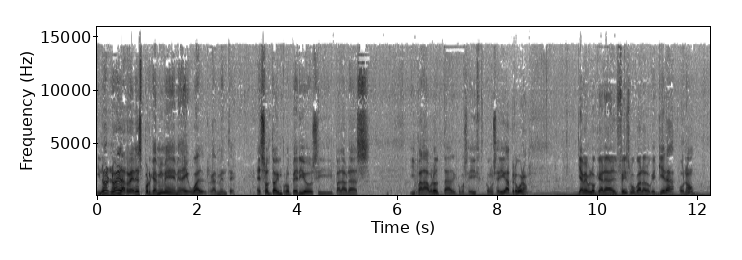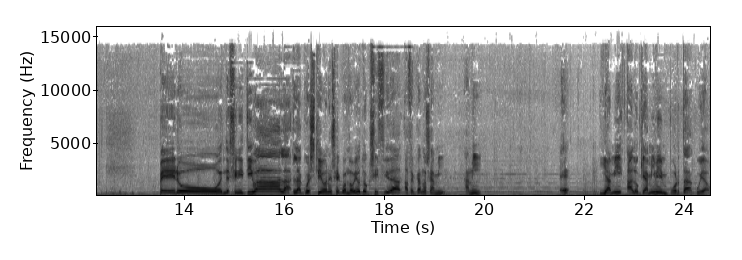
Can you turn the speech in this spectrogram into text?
y no, no en las redes porque a mí me, me da igual realmente, he soltado improperios y palabras y palabrotas, como se, como se diga, pero bueno, ya me bloqueará el Facebook, hará lo que quiera o no. Pero en definitiva la, cuestión es que cuando veo toxicidad acercándose a mí, a mí, ¿eh? y a mí, a lo que a mí me importa, cuidado,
